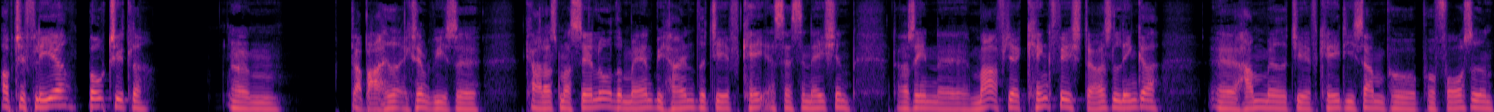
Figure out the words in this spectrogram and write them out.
op til flere bogtitler, øh, der bare hedder eksempelvis øh, Carlos Marcello, The Man Behind the JFK Assassination. Der er også en øh, Mafia Kingfish, der også linker øh, ham med JFK, de er sammen på, på forsiden.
